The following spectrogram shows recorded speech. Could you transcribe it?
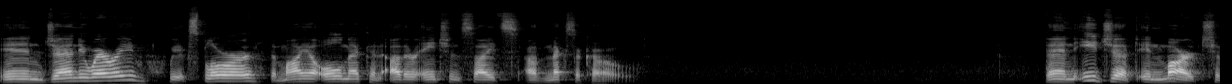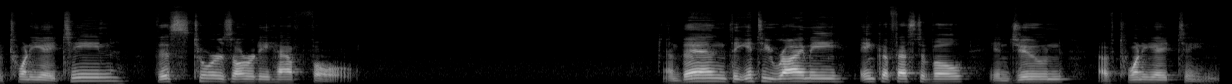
In January, we explore the Maya Olmec and other ancient sites of Mexico. Then Egypt in March of 2018. This tour is already half full. And then the Inti Raymi Inca Festival in June of 2018.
